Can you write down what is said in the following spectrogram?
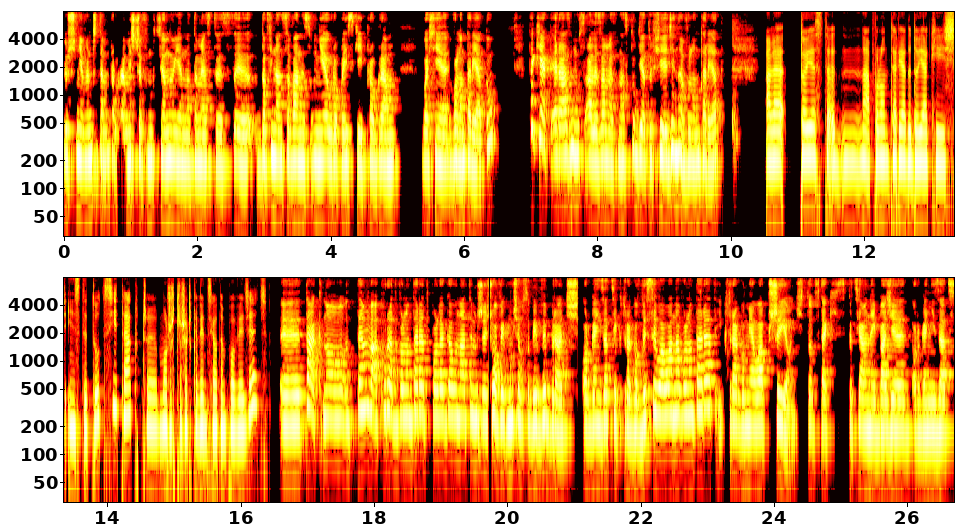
Już nie wiem, czy ten program jeszcze funkcjonuje, natomiast to jest y, dofinansowany z Unii Europejskiej program właśnie wolontariatu. Tak jak Erasmus, ale zamiast na studia to się jedzie na wolontariat. Ale to jest e, na wolontariat do jakiejś instytucji, tak? Czy możesz troszeczkę więcej o tym powiedzieć? Yy, tak, no ten akurat wolontariat polegał na tym, że człowiek musiał sobie wybrać organizację, która go wysyłała na wolontariat i która go miała przyjąć. To w takiej specjalnej bazie organizacji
